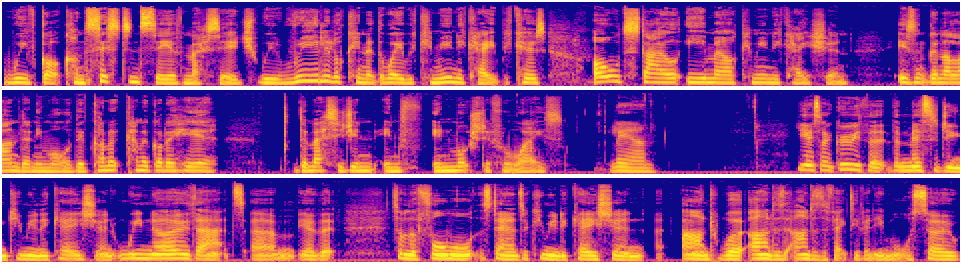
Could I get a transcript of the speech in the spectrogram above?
we've got consistency of message. We're really looking at the way we communicate because old style email communication isn't going to land anymore. They've kind of kind of got to hear the message in in, in much different ways. Leanne. Yes, I agree with the, the messaging communication. We know that um, you know that some of the formal standards of communication aren't aren't as, aren't as effective anymore. So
